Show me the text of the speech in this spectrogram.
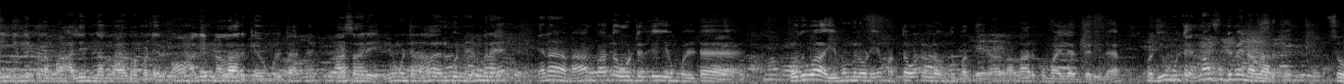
இங்கேருந்து இப்போ நம்ம அலீம் தாங்க ஆர்டர் பண்ணியிருக்கோம். அலீம் நல்லா இருக்கு இவங்கள்ட்ட. ஆ சாரி இவங்கள்ட்ட நல்லா இருக்கும்னு நம்புகிறேன் ஏன்னா நான் பார்த்த ஹோட்டல்லே இவங்கள்ட்ட பொதுவாக இவங்களுடைய மற்ற ஹோட்டலில் வந்து பார்த்தீங்கன்னா நல்லா இருக்குமா இல்லைன்னு தெரியல. பட் இவங்கள்ட்ட எல்லா ஃபுட்டுமே நல்லா இருக்குது ஸோ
